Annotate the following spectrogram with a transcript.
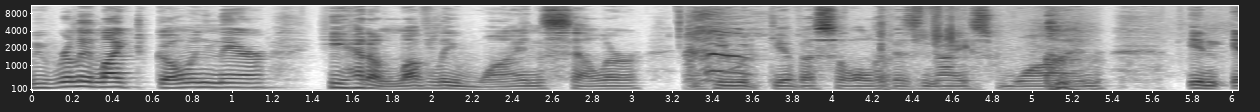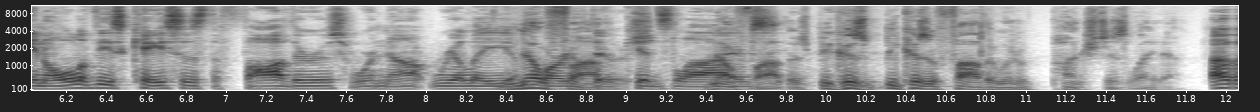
we really liked going there. He had a lovely wine cellar, and he would give us all of his nice wine. In, in all of these cases, the fathers were not really a No part fathers. of their kids' lives. No fathers, because because a father would have punched his light out. Uh,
